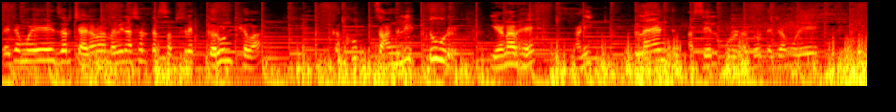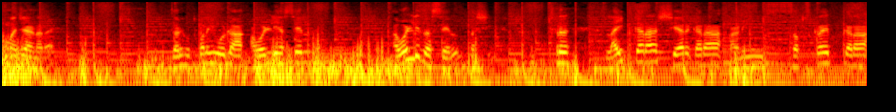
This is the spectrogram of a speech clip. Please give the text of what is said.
त्याच्यामुळे जर चॅनलवर नवीन असेल तर सबस्क्राईब करून ठेवा. का खूप चांगली टूर येणार आहे आणि प्लॅन्ड असेल पूर्ण तो. त्याच्यामुळे खूप मजा येणार आहे. जर तुम्हाला ही व्हिडिओ आवडली असेल आवडलीच असेल तशी तर लाईक करा शेअर करा आणि सबस्क्राईब करा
